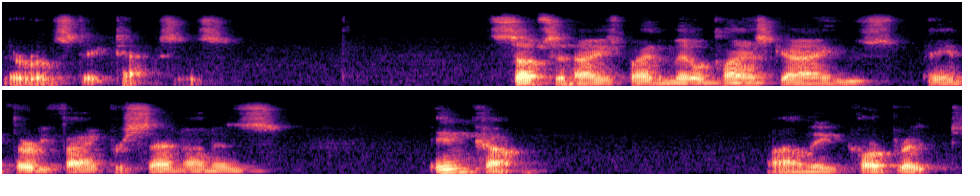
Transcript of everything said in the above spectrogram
their real estate taxes. Subsidized by the middle class guy who's paying 35% on his income, while the corporate,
